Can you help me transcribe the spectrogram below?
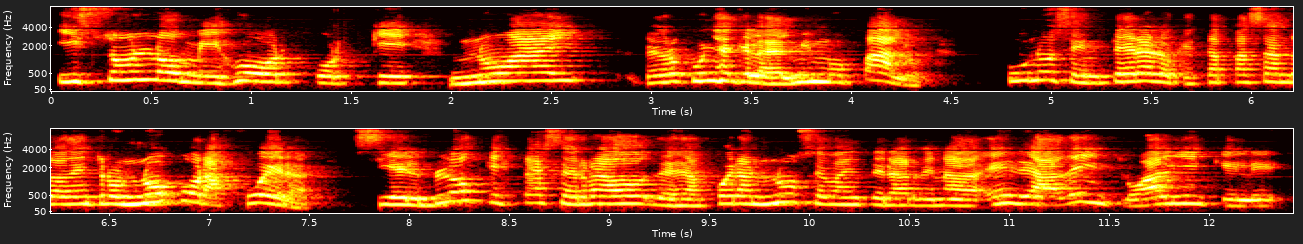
Y son lo mejor porque no hay peor cuña que la del mismo palo. Uno se entera lo que está pasando adentro, no por afuera. Si el bloque está cerrado, desde afuera no se va a enterar de nada. Es de adentro, alguien que le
